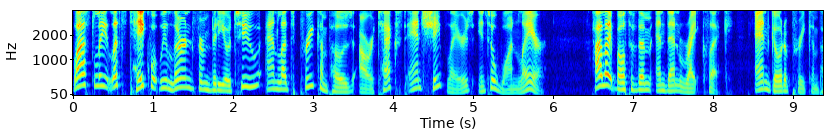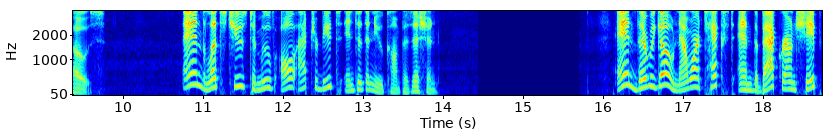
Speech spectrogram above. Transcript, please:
Lastly, let's take what we learned from video 2 and let's pre-compose our text and shape layers into one layer. Highlight both of them and then right-click, and go to pre-compose. And let's choose to move all attributes into the new composition. And there we go, now our text and the background shape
